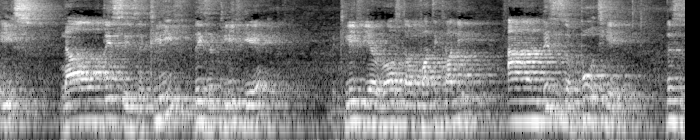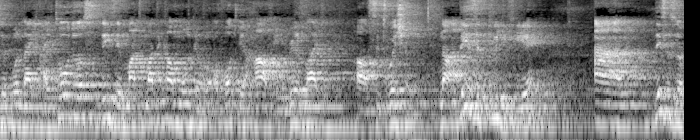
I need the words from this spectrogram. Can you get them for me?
is. Now, this is a cliff. This is a cliff here. The cliff here runs down vertically, and this is a boat here. This is a boat, like I told us, this is a mathematical model of what we have in real life uh, situation. Now, this is a cliff here, and this is a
